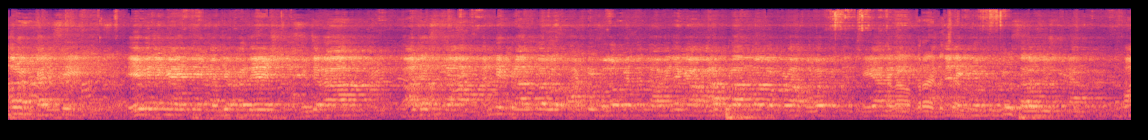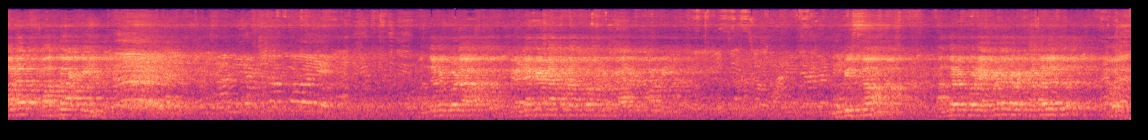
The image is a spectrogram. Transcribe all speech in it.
అందరం కలిసి ఏ విధంగా అయితే మధ్యప్రదేశ్ గుజరాత్ రాజస్థాన్ అన్ని ప్రాంతాల్లో పార్టీ బలోపేతం ఆ విధంగా మన ప్రాంతాల్లో కూడా బలోపేతం చేయాలని కోరుకుంటూ సెలవు తీసుకున్నాం. భారత్ మాతాకి. అందరూ కూడా గణగణ పడంతో మన కార్యక్రమాన్ని ముగిస్తాం అందరూ కూడా ఎక్కడెక్కడ కదలదు. ఎవరి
